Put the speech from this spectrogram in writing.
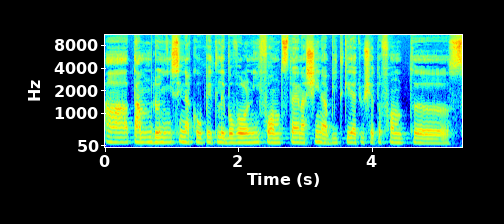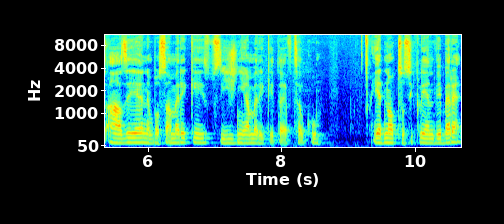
a tam do ní si nakoupit libovolný fond z té naší nabídky, ať už je to fond eh, z Ázie nebo z Ameriky, z Jižní Ameriky, to je v celku jedno, co si klient vybere.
